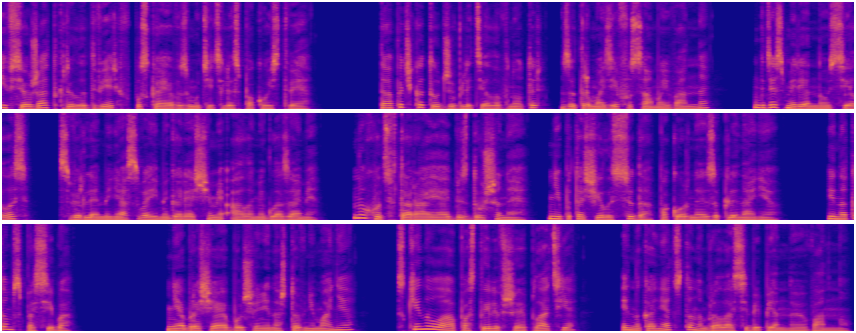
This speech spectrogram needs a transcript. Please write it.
И все же открыла дверь, впуская возмутителя спокойствия. Тапочка тут же влетела внутрь, затормозив у самой ванны, где смиренно уселась, сверля меня своими горящими алыми глазами. Но хоть вторая, обездушенная, не потащилась сюда, покорная заклинанию. И на том спасибо. Не обращая больше ни на что внимания, скинула опостылевшее платье и, наконец-то, набрала себе пенную ванну.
